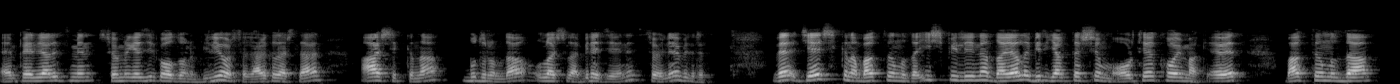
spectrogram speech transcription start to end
emperyalizmin sömürgecilik olduğunu biliyorsak arkadaşlar A şıkkına bu durumda ulaşılabileceğini söyleyebiliriz. Ve C şıkkına baktığımızda işbirliğine dayalı bir yaklaşım ortaya koymak. Evet baktığımızda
